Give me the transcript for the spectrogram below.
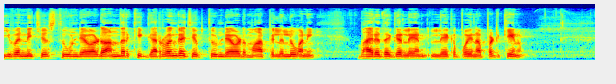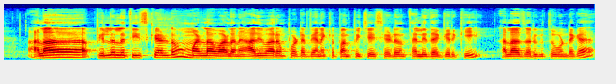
ఇవన్నీ చేస్తూ ఉండేవాడు. అందరికీ గర్వంగా చెప్తూ ఉండేవాడు మా పిల్లలు అని భార్య దగ్గర లే లేకపోయినప్పటికీను. అలా పిల్లలు తీసుకెళ్ళడం మళ్ళీ వాళ్ళని ఆదివారం పూట వెనక్కి పంపించేసేయడం తల్లి దగ్గరికి. అలా జరుగుతూ ఉండగా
